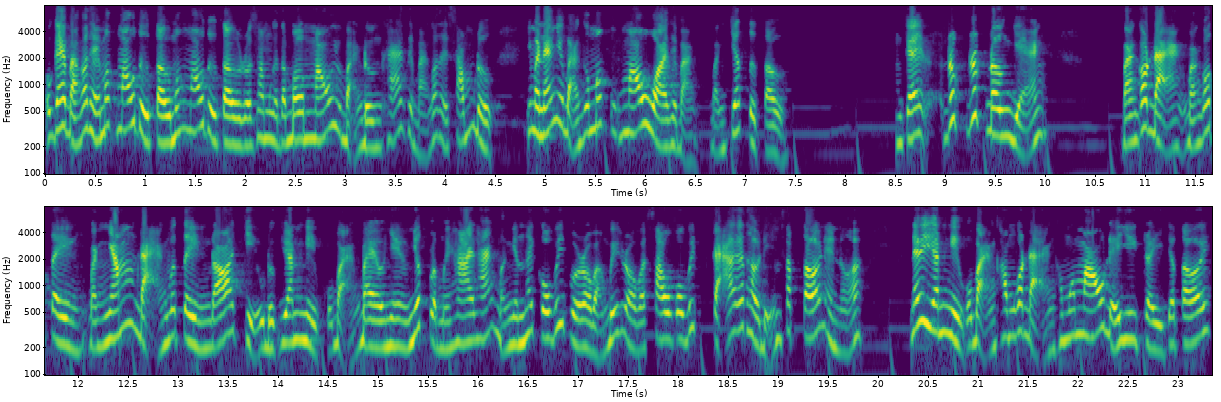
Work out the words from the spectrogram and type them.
Ok, bạn có thể mất máu từ từ, mất máu từ từ, rồi xong người ta bơm máu vô bạn đường khác thì bạn có thể sống được. Nhưng mà nếu như bạn cứ mất máu hoài thì bạn bạn chết từ từ. Ok, rất rất đơn giản. Bạn có đạn, bạn có tiền, bạn nhắm đạn với tiền đó chịu được doanh nghiệp của bạn bèo nhiều nhất là 12 tháng. Bạn nhìn thấy covid vừa rồi, bạn biết rồi, và sau covid cả cái thời điểm sắp tới này nữa, nếu doanh nghiệp của bạn không có đạn, không có máu để duy trì cho tới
